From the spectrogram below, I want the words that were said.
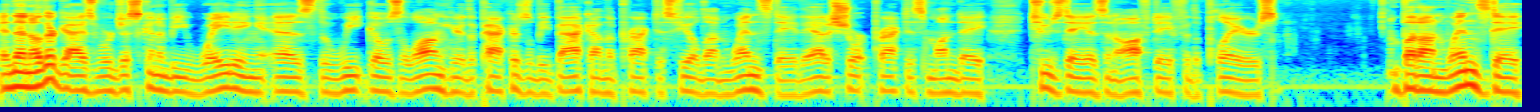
And then other guys, we're just going to be waiting as the week goes along here. The Packers will be back on the practice field on Wednesday. They had a short practice Monday, Tuesday is an off day for the players. But on Wednesday,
